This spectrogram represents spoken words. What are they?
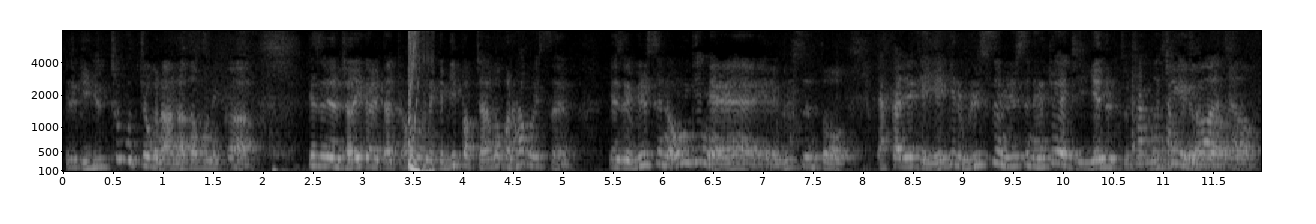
이렇게 유튜브 쪽은 안 하다 보니까 그래서 지금 저희가 일단 조금 이렇게 밑밥 작업을 하고 있어요. 그래서 윌슨에 온 김에 예, 윌슨 또 약간 이렇게 얘기를 윌슨 윌슨 해줘야지 얘들도 좀 자꾸, 자꾸 움직이거든. 좋아하죠. 어.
